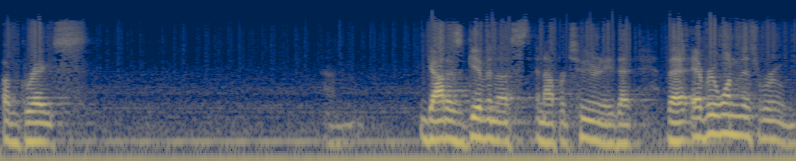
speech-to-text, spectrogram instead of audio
of grace. Um, God has given us an opportunity that, that everyone in this room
